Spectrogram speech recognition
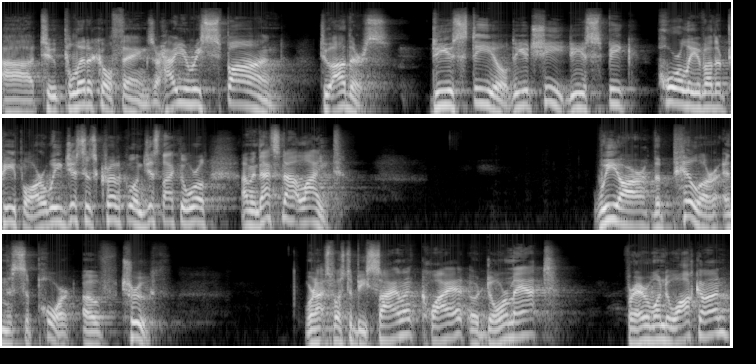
uh, to political things, or how you respond to others. Do you steal? Do you cheat? Do you speak poorly of other people? Are we just as critical and just like the world? I mean, that's not light. We are the pillar and the support of truth. We're not supposed to be silent, quiet, or doormat for everyone to walk on.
